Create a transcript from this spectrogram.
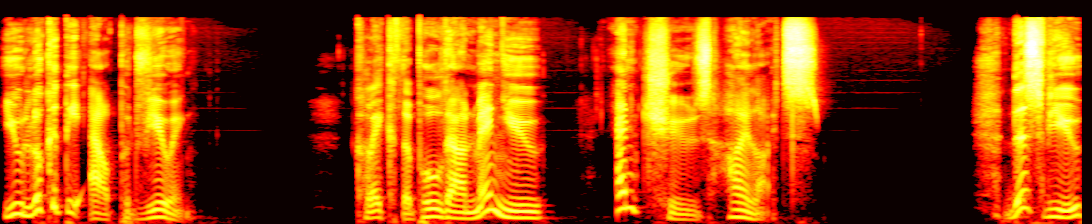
you look at the output viewing. Click the pull-down menu and choose Highlights. This view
